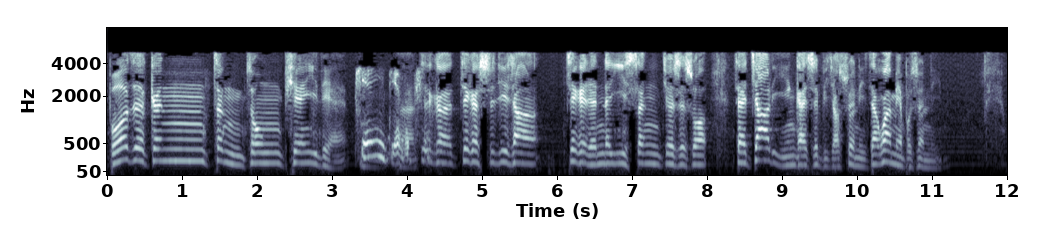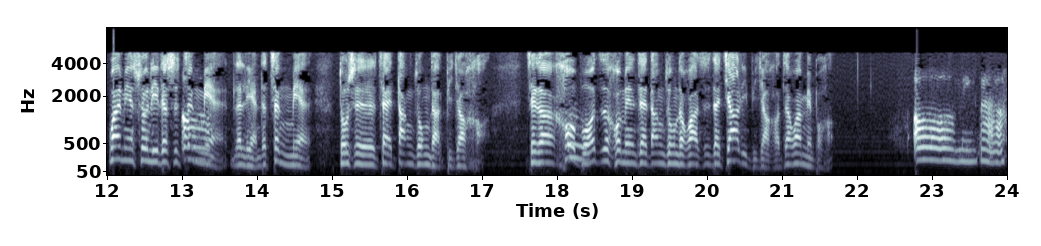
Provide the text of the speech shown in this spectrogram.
脖子跟正中偏一点，偏一点的呃。这个这个实际上这个人的一生就是说，在家里应该是比较顺利，在外面不顺利。外面顺利的是正面，那、脸的正面都是在当中的比较好。这个后脖子后面在当中的话，是在家里比较好，在外面不好。哦，明白了。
